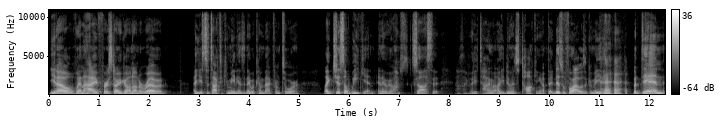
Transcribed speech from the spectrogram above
you know when I first started going on the road, I used to talk to comedians and they would come back from tour, like just a weekend, and they would go, "I'm exhausted." I was like, "What are you talking about? All you're doing is talking up there." This before I was a comedian, but then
